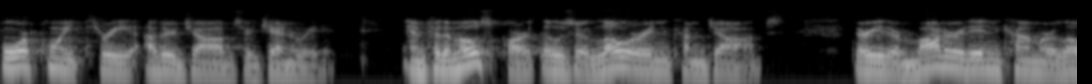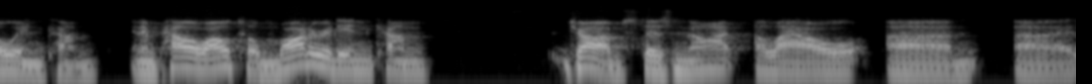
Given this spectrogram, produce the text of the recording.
4.3 other jobs are generated. And for the most part, those are lower income jobs. They're either moderate income or low income. And in Palo Alto, moderate income jobs does not allow um, uh,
